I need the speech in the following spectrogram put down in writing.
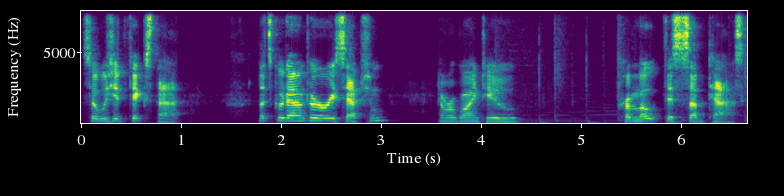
So we should fix that. Let's go down to our reception and we're going to promote this subtask.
